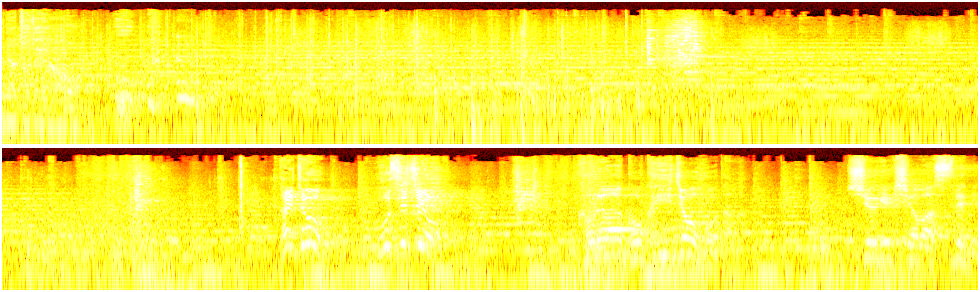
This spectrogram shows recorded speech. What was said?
港で会おう隊長ご指示をこれは極秘情報だ襲撃者はすでに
